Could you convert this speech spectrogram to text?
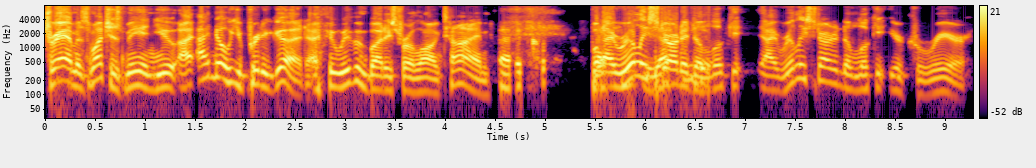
Tram, as much as me and you, I, I, know you pretty good. I mean, we've been buddies for a long time. Uh, but I really started to look at I really started to look at your career,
